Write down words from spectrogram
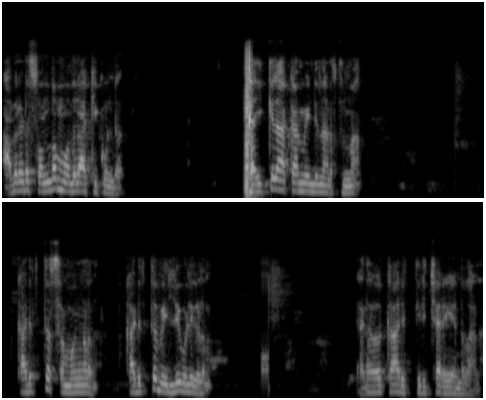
അവരുടെ സ്വന്തം മുതലാക്കിക്കൊണ്ട് കൈക്കലാക്കാൻ വേണ്ടി നടത്തുന്ന കടുത്ത ശ്രമങ്ങളും കടുത്ത വെല്ലുവിളികളും ഇടവക്കാർ തിരിച്ചറിയേണ്ടതാണ്.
